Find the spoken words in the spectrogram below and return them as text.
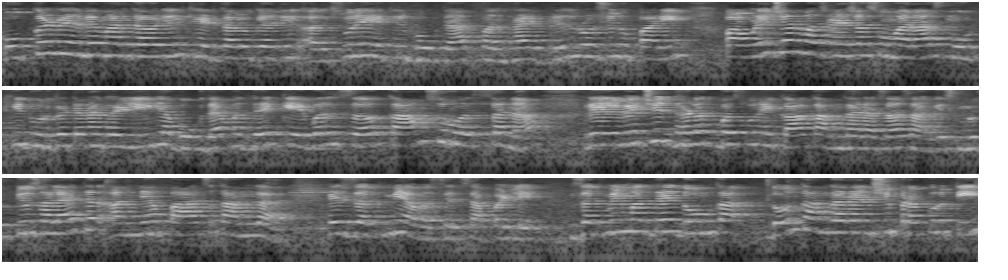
कोकण रेल्वे जिल्ह्यातील खेड तालुक्यातील अलसुरे येथील बोगद्यात पंधरा एप्रिल रोजी दुपारी पावणे चार वाजण्याच्या सुमारास मोठी दुर्घटना घडली. या बोगद्यामध्ये केबलचं काम सुरू असताना रेल्वेची धडक बसून एका कामगाराचा जागीच मृत्यू झालाय. तर अन्य पाच कामगार हे जखमी अवस्थेत सापडले. जखमींमध्ये दोन का दोन कामगारांची प्रकृती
